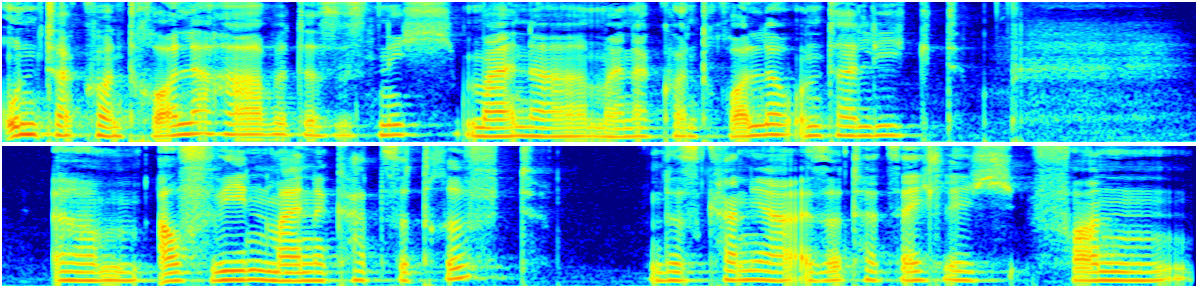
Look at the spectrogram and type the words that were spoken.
unter Kontrolle habe, dass es nicht meiner, meiner Kontrolle unterliegt, ähm, auf wen meine Katze trifft. Und das kann ja also tatsächlich von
